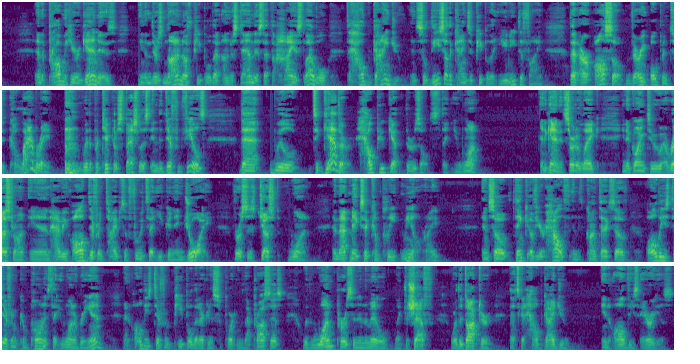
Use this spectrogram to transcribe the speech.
And the problem here again is, you know, there's not enough people that understand this at the highest level to help guide you. And so these are the kinds of people that you need to find that are also very open to collaborate with a particular specialist in the different fields that will together help you get the results that you want. And again, it's sort of like, you know, going to a restaurant and having all different types of foods that you can enjoy versus just one. And that makes a complete meal, right? And so think of your health in the context of all these different components that you want to bring in and all these different people that are going to support you with that process with one person in the middle, like the chef or the doctor, that's going to help guide you in all these areas.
